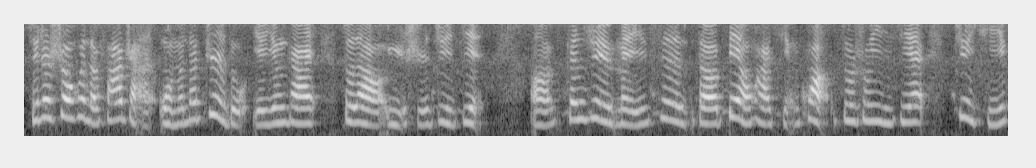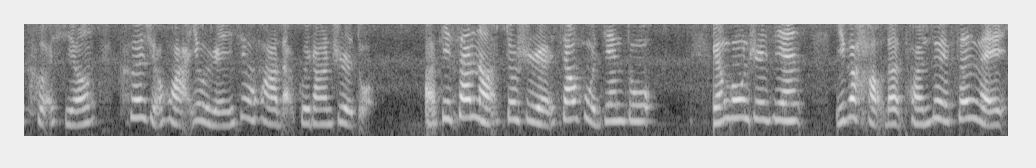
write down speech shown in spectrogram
随着社会的发展，我们的制度也应该做到与时俱进。呃，根据每一次的变化情况，做出一些具体可行、科学化又人性化的规章制度。啊，第三呢，就是相互监督，员工之间一个好的团队氛围。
